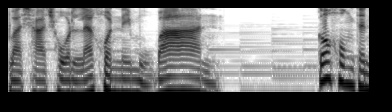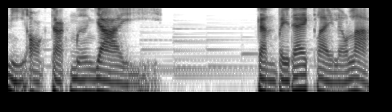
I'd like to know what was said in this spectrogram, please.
ประชาชนและคนในหมู่บ้าน ก็คงจะหนีออกจากเมืองใหญ่ กันไปได้ไกลแล้วล่ะ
